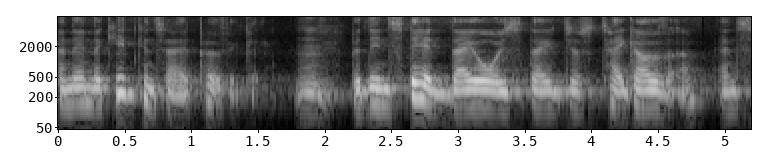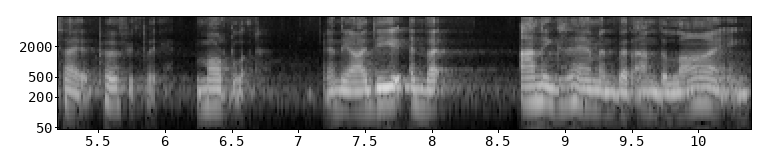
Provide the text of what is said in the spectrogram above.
And then the kid can say it perfectly. Mm. But instead, they always, they just take over and say it perfectly, model it. And the idea, and the unexamined but underlying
